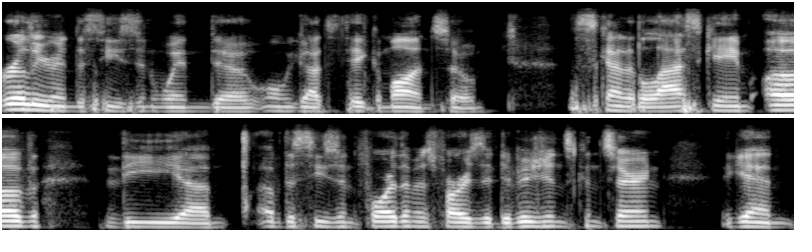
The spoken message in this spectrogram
earlier in the season when uh, when we got to take him on. So this is kind of the last game of the uh, of the season for them as far as the division's concerned. Again,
